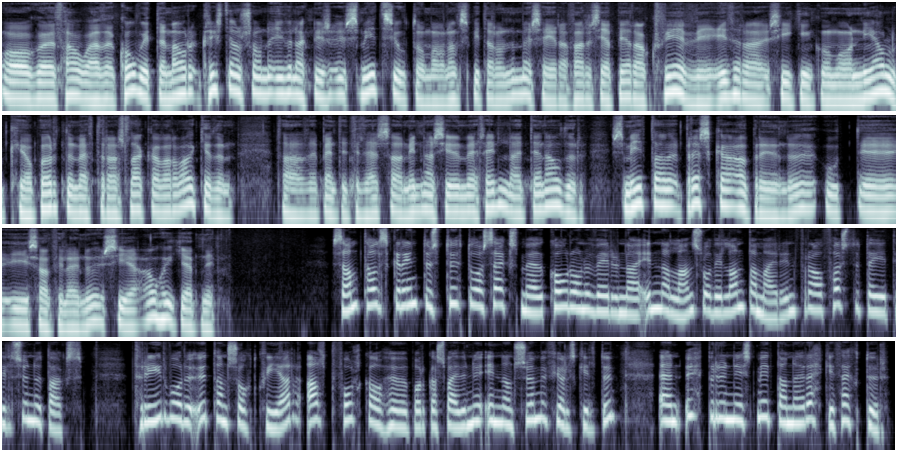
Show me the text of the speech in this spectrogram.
Og eh, þá að COVID Már Kristjánsson yfirlagnir smitsjúkdóm á landsbítalunum segir að fari sig að bera á kvefi, yðrasíkingum og njálk hjá börnum eftir að slaka var á aðgjörðum. Það bendi til þess að minna séu með hreinlæti en áður. Smita breska afbreyðinu út e, í samfélaginu sé áhugjefni. Samtals greindust 26 með kórónuveiruna innanlands og við landamærin frá föstudegi til sunnudags. Þrýr voru utansótt kvíjar, allt fólk á höfuborgarsvæðinu innan sömu fjölskyldu en upprunni smitana er ekki þekktur.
